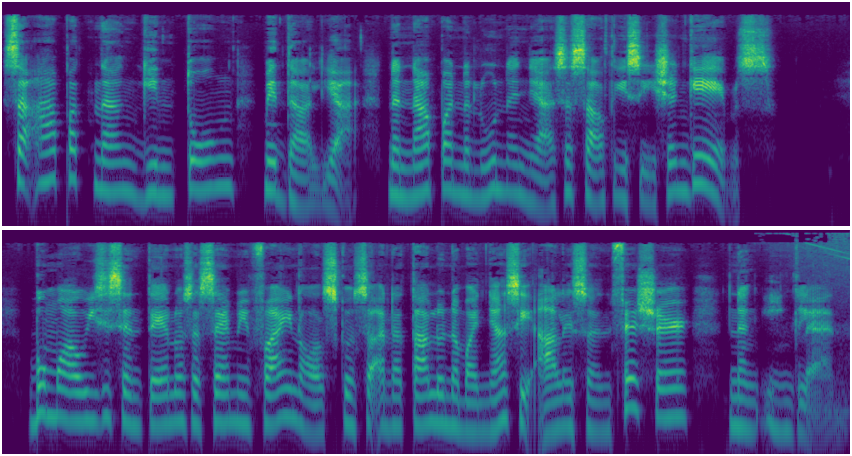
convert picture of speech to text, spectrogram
sa apat ng gintong medalya na napanalunan niya sa Southeast Asian Games. Bumawi si Centeno sa semifinals kung saan natalo naman niya si Alison Fisher ng England.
